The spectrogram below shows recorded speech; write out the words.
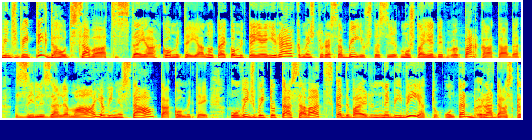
Viņš bija tik daudz savācis tajā komitejā. Nu, tā komitejai ir ēka, mēs tur esam bijuši. Tas ir Muštājiedi parkā tāda ziļa zaļa māja, viņa stāv tā komiteja. Un viņš bija tur tā savācis, kad vairs nebija vietu. Un tad radās, ka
